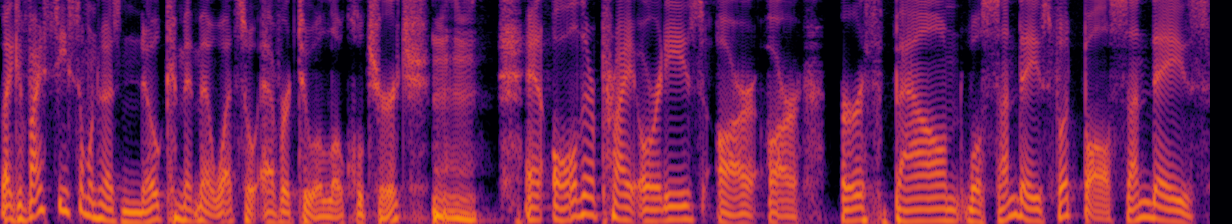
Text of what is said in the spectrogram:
Like, if I see someone who has no commitment whatsoever to a local church, Mhm. and all their priorities are are earthbound. Well, Sundays football, Sundays,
